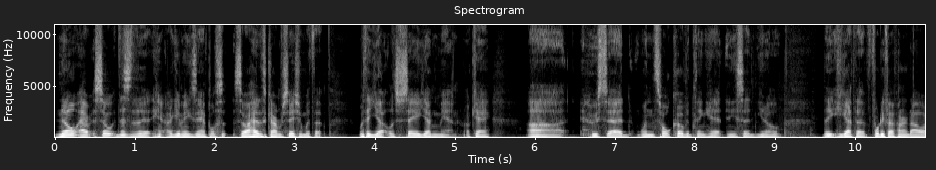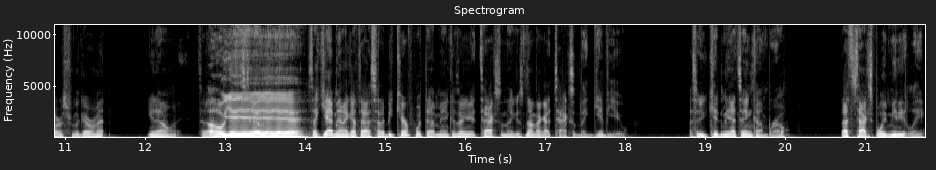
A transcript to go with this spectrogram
no. So this is the. here, I'll give you an example. So, so I had this conversation with a with a yo- let's just say a young man, okay, uh, who said when this whole COVID thing hit, and he said, you know, the, he got the forty five hundred dollars from the government, you know. To, Oh yeah, to yeah, stay yeah, yeah, yeah, yeah. It's like, yeah, man, I got that. I said, I'd be careful with that, man, because they're gonna tax taxed on that. He goes, no, they're not gonna tax what they give you. I said, you kidding me? That's income, bro. That's taxable immediately.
